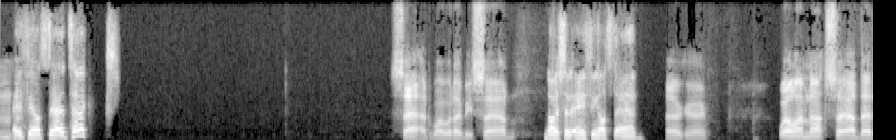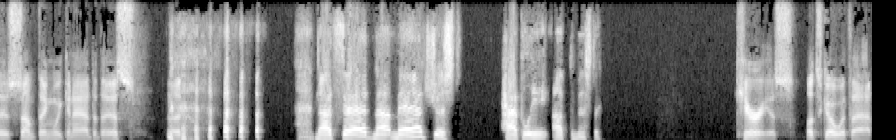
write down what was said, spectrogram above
Mm-hmm. Anything else to add, Tex? Sad. Why would I be sad? No, I said anything else to add. Okay. Well, I'm not sad. That is something we can add to this. But... not sad, not mad, just happily optimistic. Curious. Let's go with that.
